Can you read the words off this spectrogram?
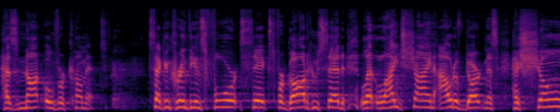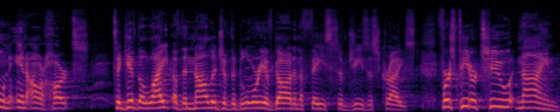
has not overcome it. 2 Corinthians 4 6, for God who said, Let light shine out of darkness, has shone in our hearts to give the light of the knowledge of the glory of God in the face of Jesus Christ. 1 Peter 2 9,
